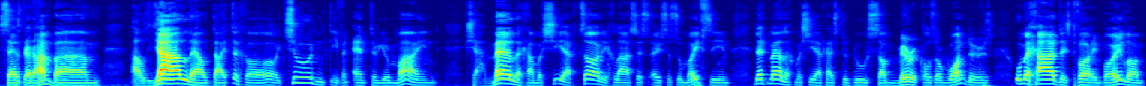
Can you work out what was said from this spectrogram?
Says the Rambam, Al Yal Al Daitecho, it shouldn't even enter your mind. Shamelech HaMashiach Tzarich Lases Eisus Umayfsim, that Melech Mashiach has to do some miracles or wonders, Umechadish Dvarim Boilam,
